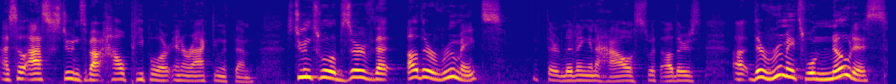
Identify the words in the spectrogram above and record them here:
as he'll ask students about how people are interacting with them, students will observe that other roommates, if they're living in a house with others, uh, their roommates will notice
